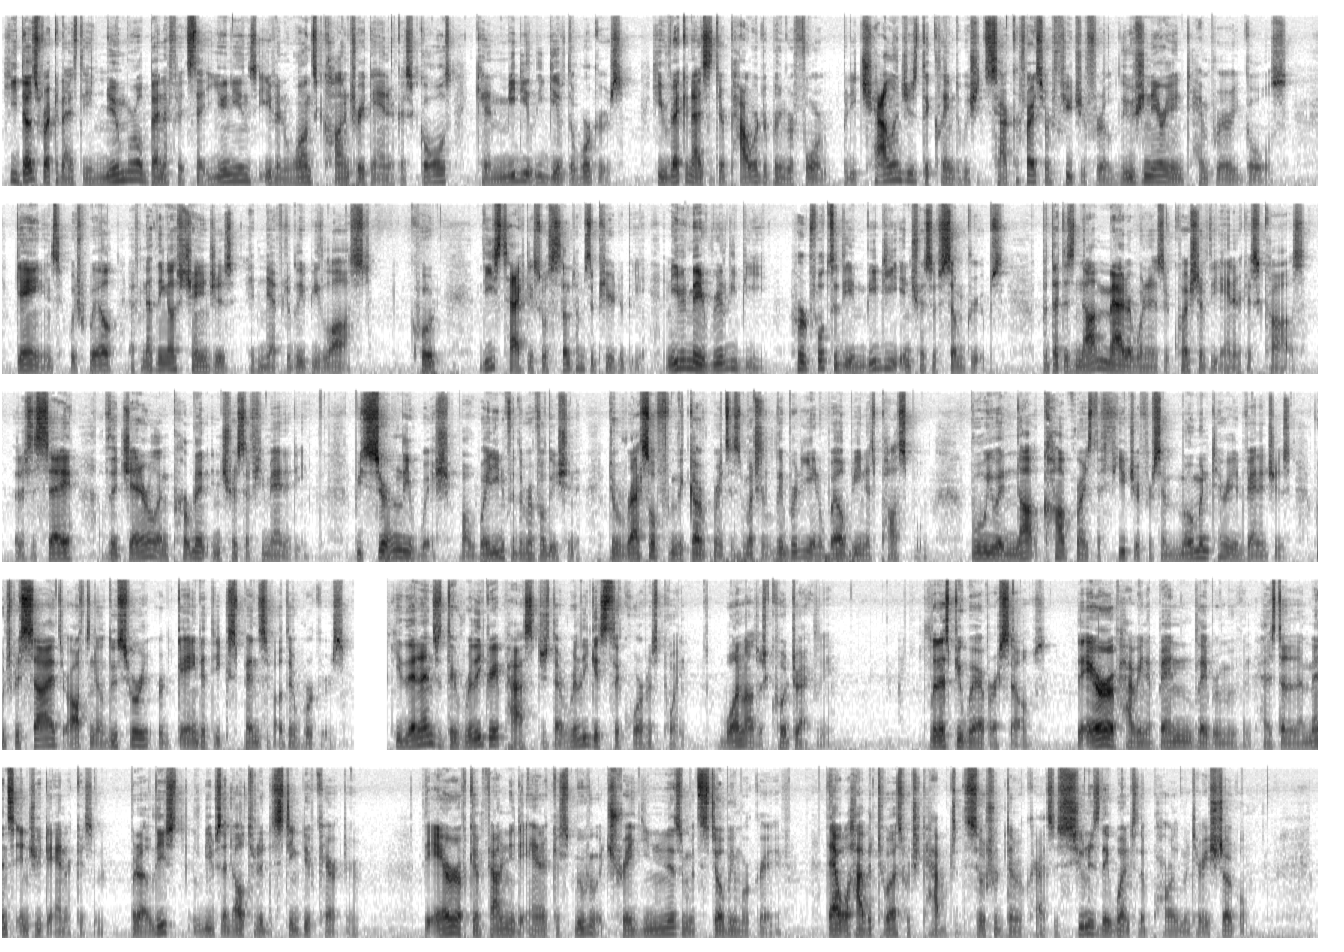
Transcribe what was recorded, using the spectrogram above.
He does recognize the innumerable benefits that unions, even ones contrary to anarchist goals, can immediately give the workers. He recognizes their power to bring reform, but he challenges the claim that we should sacrifice our future for illusionary and temporary goals. Gains, which will, if nothing else changes, inevitably be lost. Quote, These tactics will sometimes appear to be, and even may really be, hurtful to the immediate interests of some groups, but that does not matter when it is a question of the anarchist cause, that is to say, of the general and permanent interests of humanity. We certainly wish, while waiting for the revolution, to wrestle from the governments as much liberty and well being as possible, but we would not compromise the future for some momentary advantages, which besides are often illusory or gained at the expense of other workers. He then ends with a really great passage that really gets to the core of his point. One I'll just quote directly. Let us beware of ourselves. The error of having abandoned the labor movement has done an immense injury to anarchism, but at least it leaves unaltered a distinctive character. The error of confounding the anarchist movement with trade unionism would still be more grave. That will happen to us which had happened to the Social Democrats as soon as they went into the parliamentary struggle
